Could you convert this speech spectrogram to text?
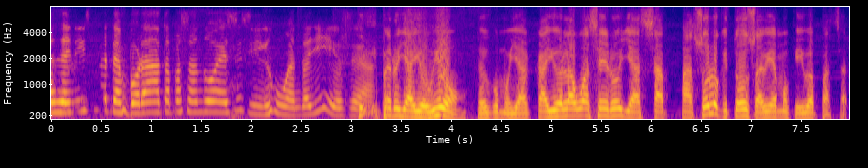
Desde el inicio de temporada está pasando eso y siguen jugando allí, o sea. pero ya llovió. Entonces, como ya cayó el aguacero, ya pasó lo que todos sabíamos que iba a pasar.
